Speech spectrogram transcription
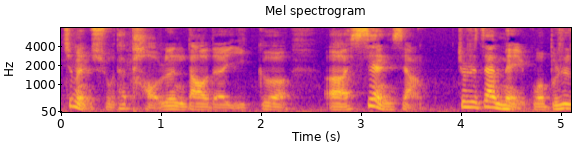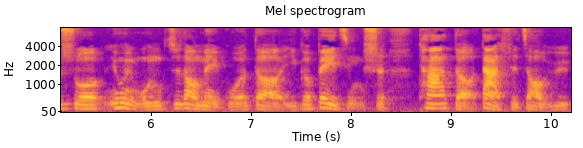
这本书，它讨论到的一个。呃，现象就是在美国，不是说，因为我们知道美国的一个背景是，它的大学教育，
